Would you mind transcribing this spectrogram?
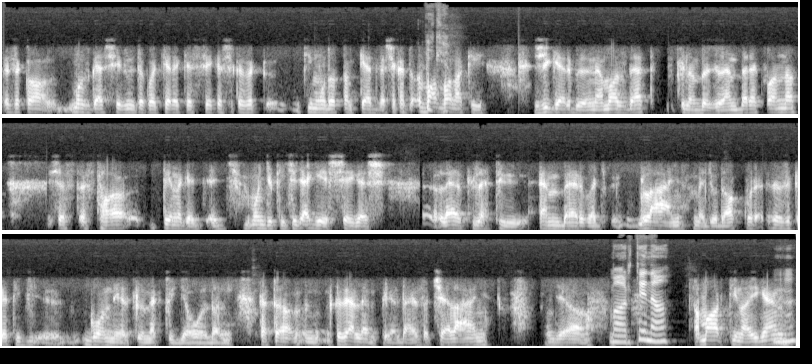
ezek a mozgássérültek vagy kerekesszékesek, ezek kimondottan kedvesek. Hát van, van, aki zsigerből nem az, de hát különböző emberek vannak, és ezt, ezt ha tényleg egy, egy mondjuk így, egy egészséges lelkületű ember vagy lány megy oda, akkor ezeket így gond nélkül meg tudja oldani. Tehát az ellenpélda ez a cselány, ugye a... Martina? A Martina, igen, uh-huh.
